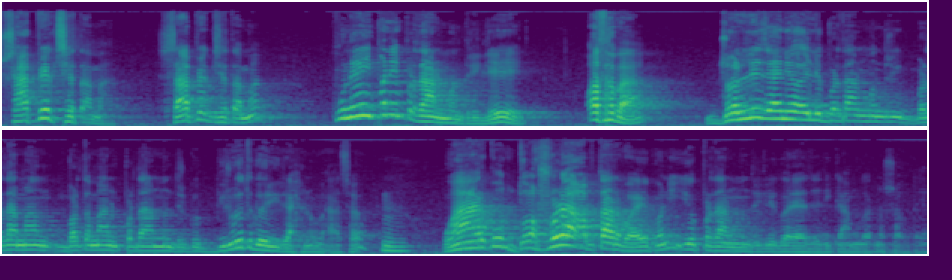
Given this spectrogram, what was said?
सापेक्षतामा सापेक्षतामा कुनै पनि प्रधानमन्त्रीले अथवा जसले जाने अहिले प्रधानमन्त्री वर्तमान वर्तमान प्रधानमन्त्रीको विरोध गरिराख्नु भएको छ उहाँहरूको दसवटा अवतार भए पनि यो प्रधानमन्त्रीले गरे जति काम गर्न सक्दैन।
